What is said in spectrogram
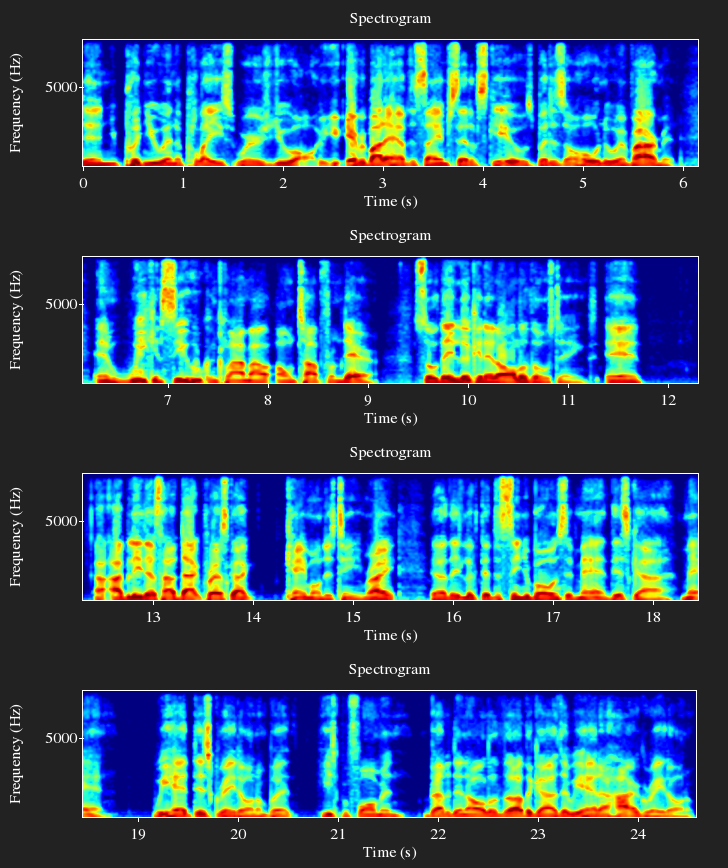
than putting you in a place where you, you everybody have the same set of skills, but it's a whole new environment, and we can see who can climb out on top from there. So they looking at all of those things, and I, I believe that's how Dak Prescott came on this team, right? Uh, they looked at the Senior Bowl and said, "Man, this guy, man, we had this grade on him, but he's performing better than all of the other guys that we had a higher grade on him.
